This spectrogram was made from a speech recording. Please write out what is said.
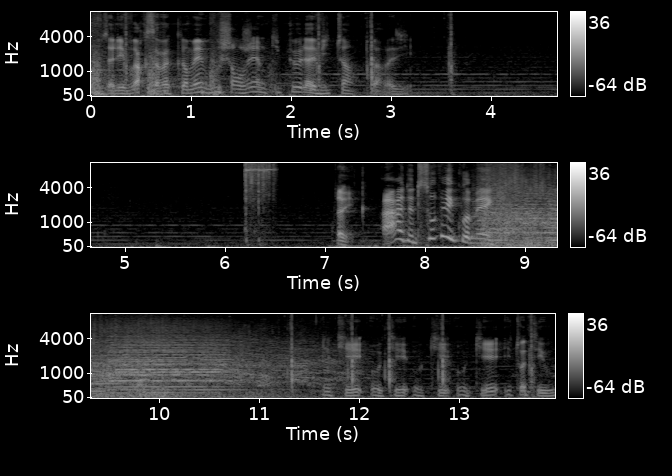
Vous allez voir que ça va quand même vous changer un petit peu la vie. Tiens, vas-y. Arrête de te sauver quoi mec Ok, ok, ok, ok. Et toi t'es où?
